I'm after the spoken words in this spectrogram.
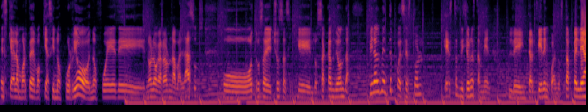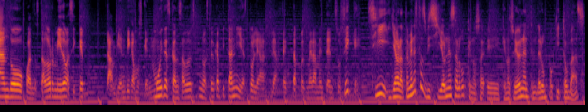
es que la muerte de Bucky así no ocurrió, no fue de, no lo agarraron a balazos, o otros hechos así que lo sacan de onda. Finalmente, pues esto estas visiones también le interfieren cuando está peleando o cuando está dormido, así que también digamos que muy descansado no está el capitán y esto le, le, afecta pues meramente en su psique. Sí, y ahora también estas visiones, algo que nos, eh, que nos ayudan a entender un poquito más,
